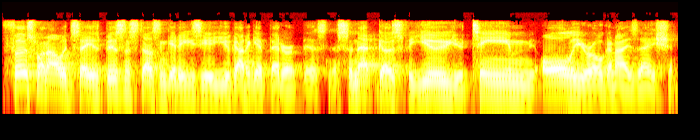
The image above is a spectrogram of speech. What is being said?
first one I would say is business doesn't get easier. You got to get better at business, and that goes for you, your team, all your organization.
